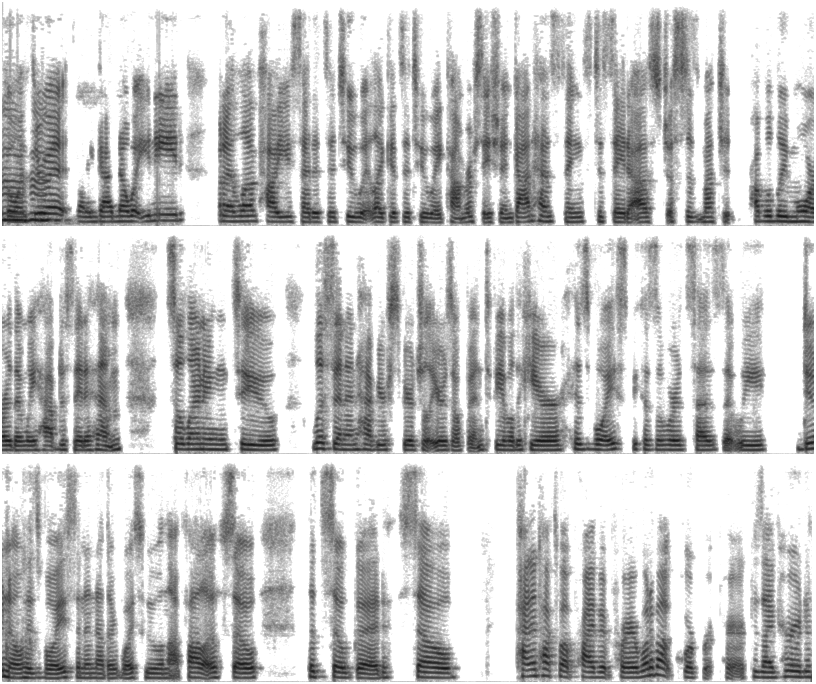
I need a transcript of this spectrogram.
going mm-hmm. through it, letting God know what you need. But I love how you said it's a two way, like it's a two way conversation. God has things to say to us just as much, probably more than we have to say to Him. So learning to listen and have your spiritual ears open to be able to hear His voice, because the Word says that we do know His voice, and another voice we will not follow. So that's so good. So kind of talked about private prayer. What about corporate prayer? Because I've heard,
